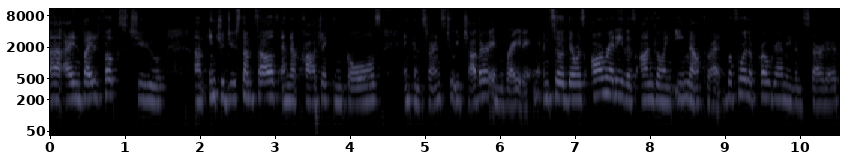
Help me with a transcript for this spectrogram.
uh, I invited folks to um, introduce themselves and their project and goals and concerns to each other in writing. And so there was already this ongoing email thread before the program even started,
